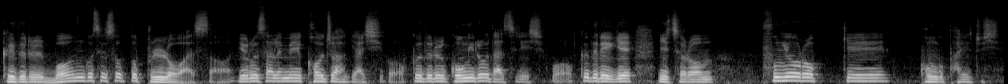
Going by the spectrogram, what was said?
그들을 먼 곳에서 또 불러와서 예루살렘에 거주하게 하시고 그들을 공의로 다스리시고 그들에게 이처럼 풍요롭게 공급하여 주신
